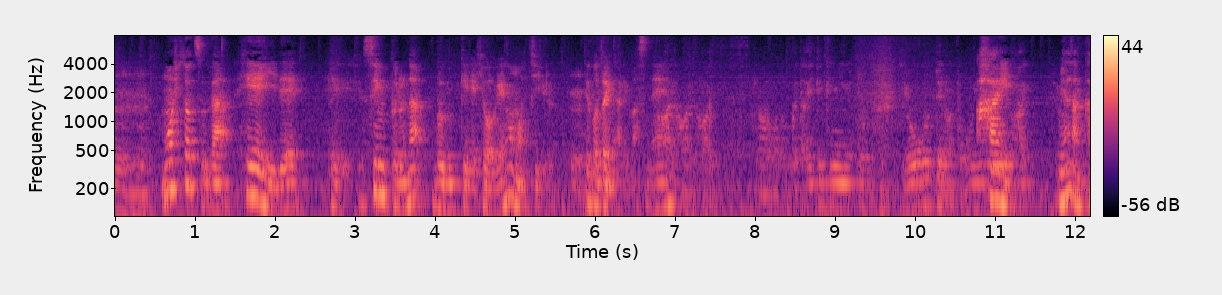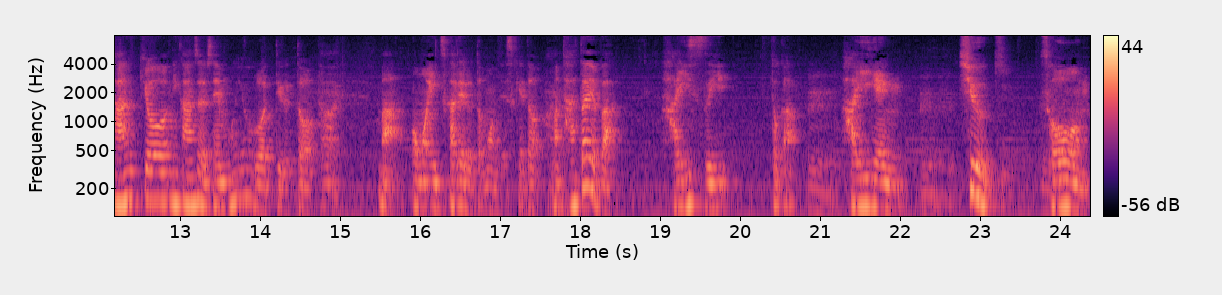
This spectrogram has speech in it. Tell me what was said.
うんうん。もう一つが平易で、えーシンプルな文系表現を用いる。うん。ということになりますね。はいはいはい。なるほど。具体的に言うと用語っていうのはどういう？はい。はい。皆さん環境に関する専門用語っていうと、はい。まあ、思いつかれると思うんですけど、い。まあ、例えば排水とかうん。うん肺炎うん。周期騒音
